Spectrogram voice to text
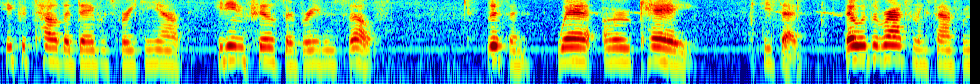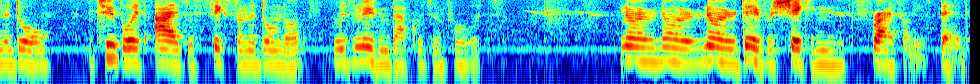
He could tell that Dave was freaking out. He didn't feel so brave himself. Listen, we're okay, he said. There was a rattling sound from the door. The two boys' eyes were fixed on the doorknob. It was moving backwards and forwards. No, no, no, Dave was shaking fright on his bed.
